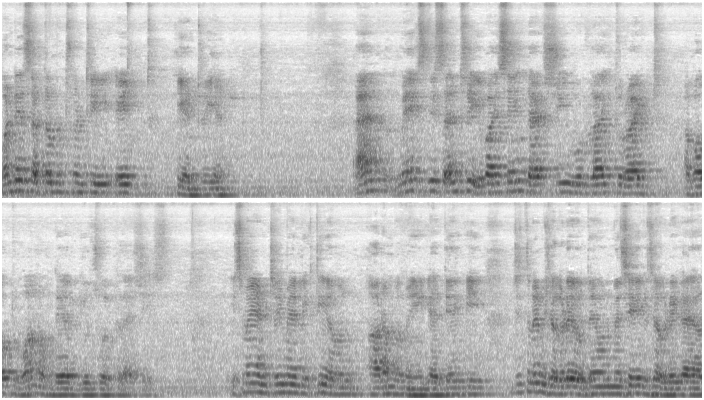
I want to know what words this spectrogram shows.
मंडे सेप्टेम्बर ट्वेंटी की एंट्री है and makes this entry by saying that she would like to write about one of their usual clashes इसमें एंट्री में लिखती है आरंभ में ही कहते हैं कि जितने भी झगड़े होते हैं, उनमें से एक झगड़े का यहाँ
